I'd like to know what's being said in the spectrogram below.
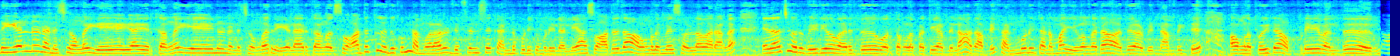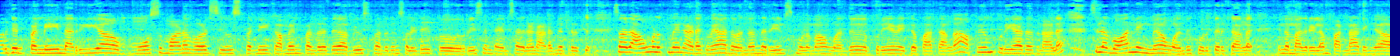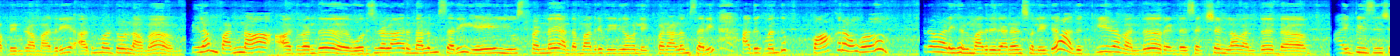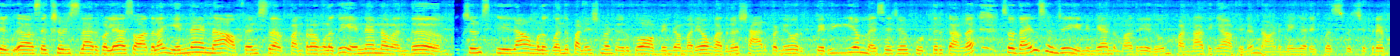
ரியல்னு நினைச்சவங்க ஏஐயா இருக்காங்க ஏஐன்னு நினைச்சவங்க ரியலா இருக்காங்க. ஸோ அதுக்கு இதுக்கும் நம்மளால டிஃப்ரென்ஸே கண்டுபிடிக்க முடியல இல்லையா? ஸோ அதை தான் அவங்களுமே சொல்ல வராங்க. ஏதாச்சும் ஒரு வீடியோ வருது ஒருத்தவங்களை பத்தி அப்படின்னா அதை அப்படியே கண்மூடித்தனமா இவங்க தான் அது அப்படின்னு நம்பிட்டு அவங்கள போயிட்டு அப்படியே வந்து டார்கெட் பண்ணி நிறைய மோசமான வேர்ட்ஸ் யூஸ் பண்ணி கமெண்ட் பண்றது அப்யூஸ் பண்றதுன்னு சொல்லிட்டு இப்போ ரீசெண்ட் டைம்ஸ் அதெல்லாம் நடந்துட்டு இருக்கு ஸோ அது அவங்களுக்குமே நடக்கவே அதை வந்து அந்த ரீல்ஸ் மூலமா அவங்க வந்து புரிய வைக்க பார்த்தாங்க. அப்பயும் புரியாததுனால சில வார்னிங்மே அவங்க வந்து கொடுத்துருக்காங்க. இந்த மாதிரி எல்லாம் பண்ணாதீங்க அப்படின்ற மாதிரி. அது மட்டும் இல்லாம இப்படிலாம் பண்ணால் அது வந்து ஒரிஜினலாக இருந்தாலும் சரி ஏஐ யூஸ் பண்ணி அந்த மாதிரி வீடியோவை லீக் பண்ணாலும் சரி அதுக்கு வந்து பார்க்குறவங்களும் குற்றவாளிகள் மாதிரி தானேன்னு சொல்லிட்டு அது கீழே வந்து ரெண்டு செக்ஷன்லாம் வந்து இந்த ஐபிசி செக்ஷன்ஸ்லாம் இருக்கும் இல்லையா? ஸோ அதெல்லாம் என்னென்ன அஃபென்ஸ் பண்ணுறவங்களுக்கு என்னென்ன வந்து செக்ஷன்ஸ் கீழே அவங்களுக்கு வந்து பனிஷ்மெண்ட் இருக்கும் அப்படின்ற மாதிரி அவங்க அதெல்லாம் ஷேர் பண்ணி ஒரு பெரிய மெசேஜை கொடுத்துருக்காங்க. ஸோ தயவு செஞ்சு இனிமேல் அந்த மாதிரி எதுவும் பண்ணாதீங்க அப்படின்னு நானுமே இங்கே ரெக்வஸ்ட் வச்சுக்கிறேன்.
